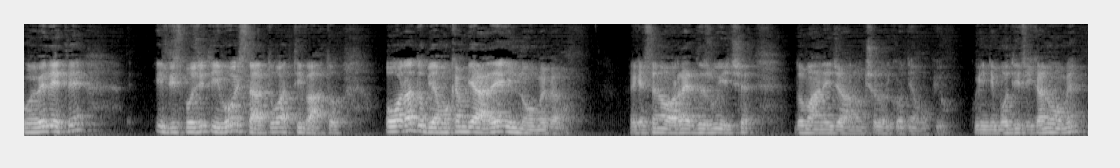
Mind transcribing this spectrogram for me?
Come vedete il dispositivo è stato attivato. Ora dobbiamo cambiare il nome però, perché se no Red Switch domani già non ce lo ricordiamo più. Quindi modifica nome,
